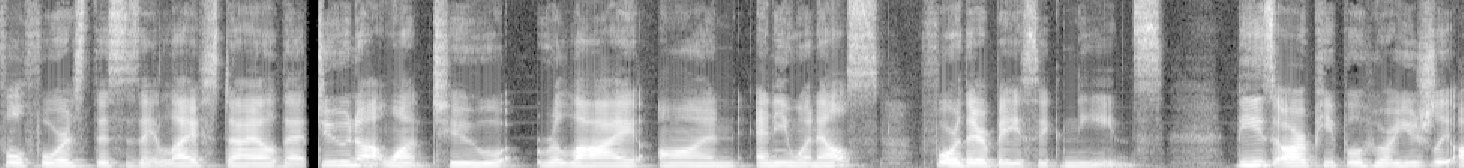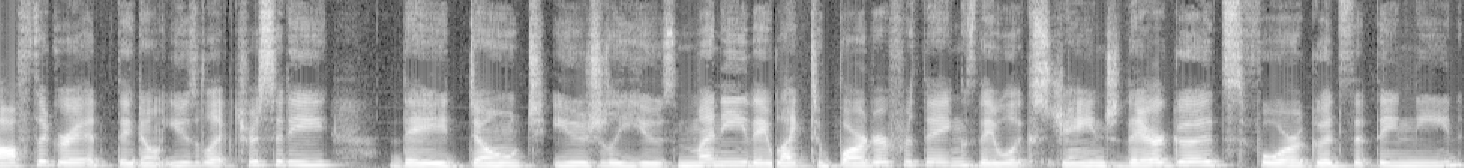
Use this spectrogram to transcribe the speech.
full force. This is a lifestyle that do not want to rely on anyone else for their basic needs. These are people who are usually off the grid. They don't use electricity. They don't usually use money. They like to barter for things. They will exchange their goods for goods that they need,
